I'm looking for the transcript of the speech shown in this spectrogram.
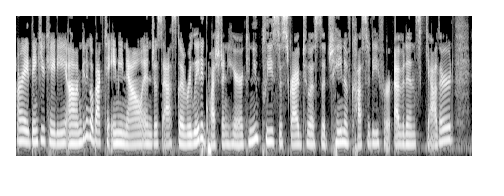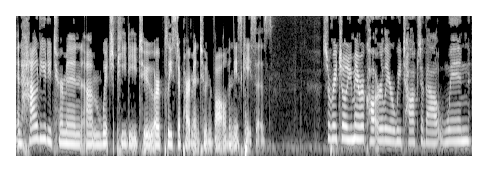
All right, thank you, Katie. Um, I'm going to go back to Amy now and just ask a related question here. Can you please describe to us the chain of custody for evidence gathered, and how do you determine um, which PD to or police department to involve in these cases? So, Rachel, you may recall earlier we talked about when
